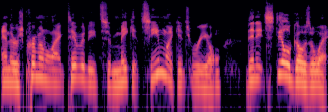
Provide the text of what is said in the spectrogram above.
and there's criminal activity to make it seem like it's real, then it still goes away.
